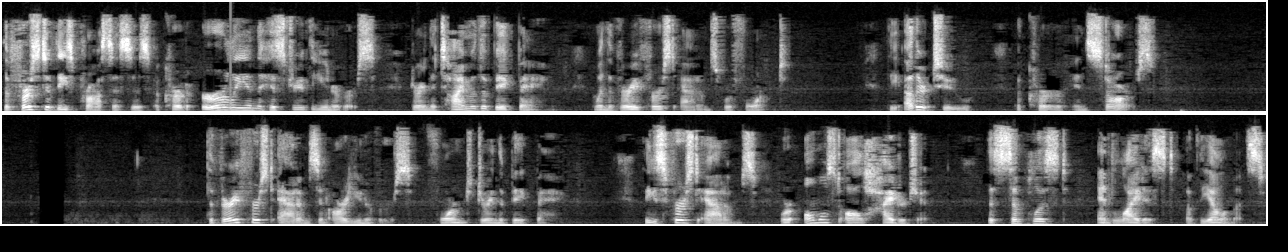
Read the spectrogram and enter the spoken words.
The first of these processes occurred early in the history of the universe, during the time of the Big Bang, when the very first atoms were formed. The other two occur in stars. The very first atoms in our universe formed during the Big Bang. These first atoms were almost all hydrogen, the simplest and lightest of the elements.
